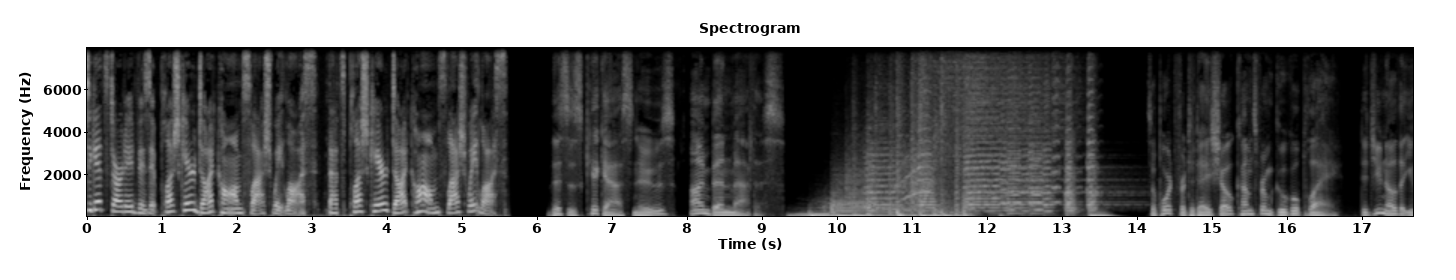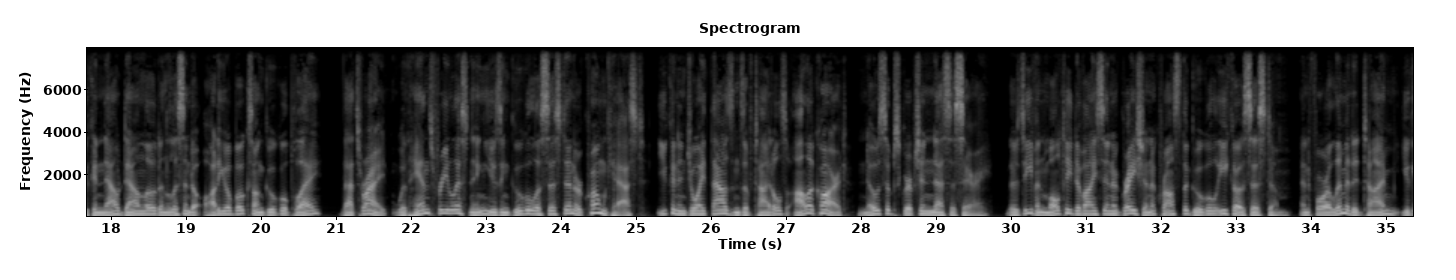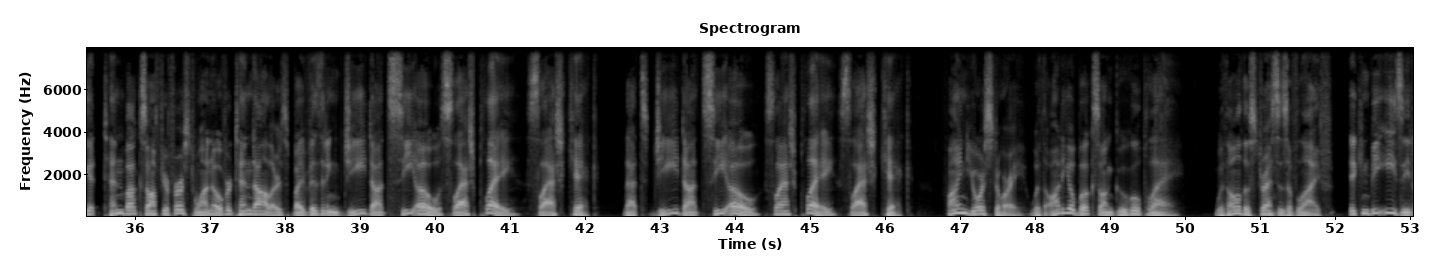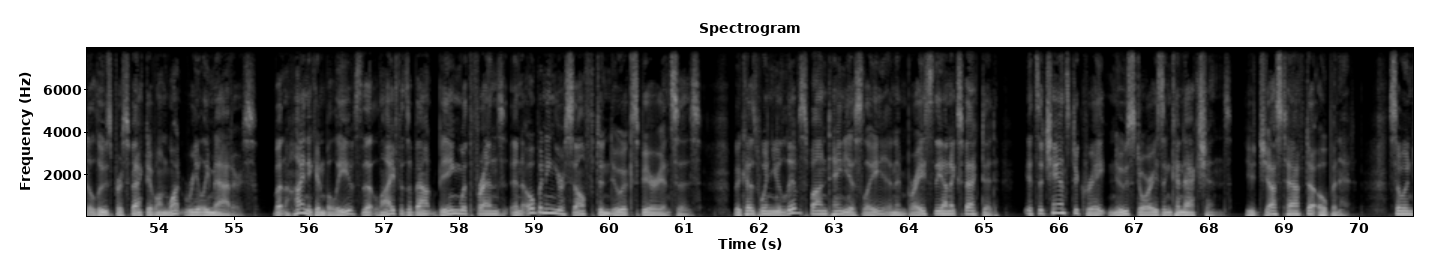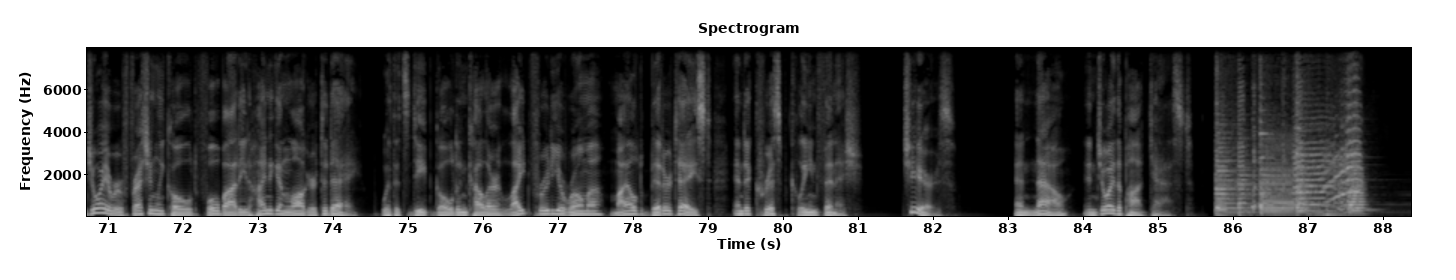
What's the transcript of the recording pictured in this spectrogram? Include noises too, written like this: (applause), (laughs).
To get started, visit plushcare.com slash weight loss. That's plushcare.com slash weight loss. This is Kick Ass News. I'm Ben Mathis. Support for today's show comes from Google Play. Did you know that you can now download and listen to audiobooks on Google Play? That's right. With hands free listening using Google Assistant or Chromecast, you can enjoy thousands of titles a la carte, no subscription necessary. There's even multi device integration across the Google ecosystem. And for a limited time, you get 10 bucks off your first one over $10 by visiting g.co slash play slash kick. That's g.co slash play slash kick. Find your story with audiobooks on Google Play. With all the stresses of life, it can be easy to lose perspective on what really matters. But Heineken believes that life is about being with friends and opening yourself to new experiences. Because when you live spontaneously and embrace the unexpected, it's a chance to create new stories and connections. You just have to open it. So enjoy a refreshingly cold, full bodied Heineken lager today. With its deep golden color, light fruity aroma, mild bitter taste, and a crisp, clean finish. Cheers! And now, enjoy the podcast.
